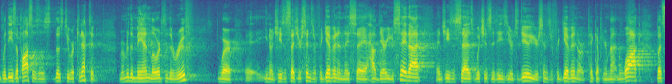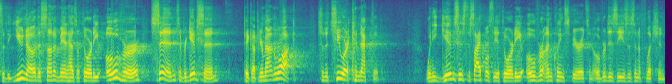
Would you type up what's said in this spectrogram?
With these apostles, those, those two were connected. Remember the man lowered through the roof? Where, eh, you know, Jesus says, Your sins are forgiven, and they say, How dare you say that? And Jesus says, Which is it easier to do? Your sins are forgiven, or pick up your mat and walk. But so that you know the Son of Man has authority over sin to forgive sin, pick up your mat and walk. So the two are connected when he gives his disciples the authority over unclean spirits and over diseases and affliction,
